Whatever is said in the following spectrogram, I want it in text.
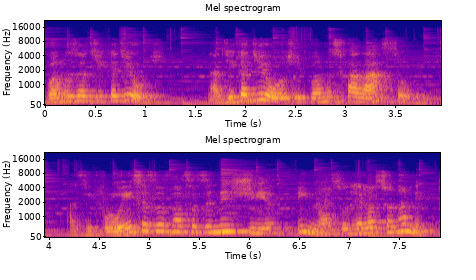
vamos à dica de hoje. Na dica de hoje vamos falar sobre as influências das nossas energias em nosso relacionamento.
